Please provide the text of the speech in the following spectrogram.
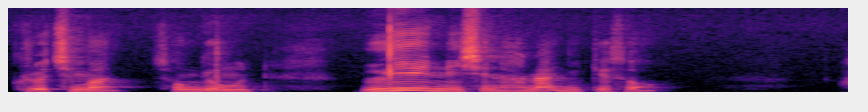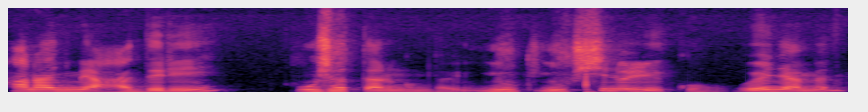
그렇지만 성경은 의인이신 하나님께서 하나님의 아들이 오셨다는 겁니다. 육, 육신을 입고 왜냐하면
